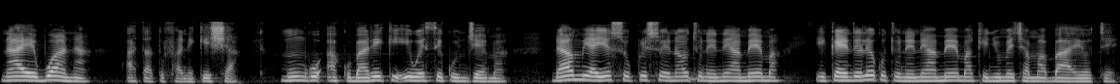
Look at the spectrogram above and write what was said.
naye Bwana atatufanikisha. Mungu akubariki iwe siku njema. Damu ya Yesu Kristo inayotunenea mema ikaendelee kutunenea mema kinyume cha mabaya yote.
